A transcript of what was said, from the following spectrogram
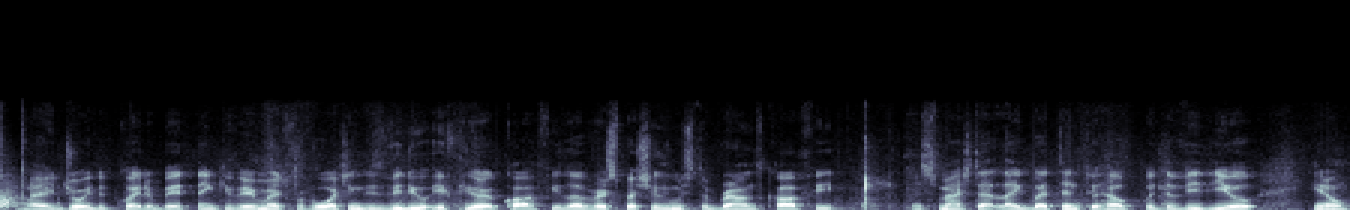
I enjoyed it quite a bit. Thank you very much for watching this video. If you're a coffee lover, especially Mr. Brown's coffee, smash that like button to help with the video. You know,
